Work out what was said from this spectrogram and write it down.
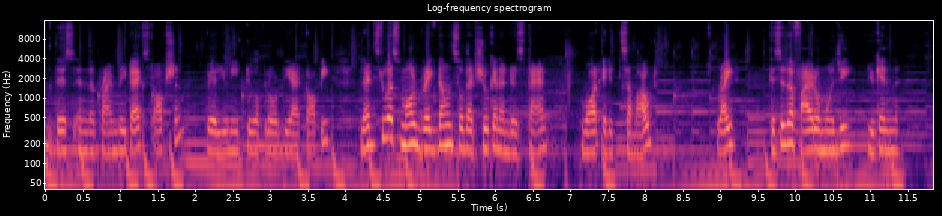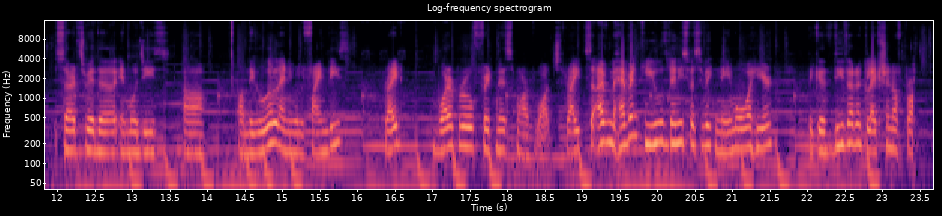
this in the primary text option where you need to upload the ad copy. Let's do a small breakdown so that you can understand what it's about right? This is a fire emoji. You can search with the emojis uh, on the google and you will find these right? Waterproof fitness smartwatch right? So i haven't used any specific name over here because these are a collection of products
